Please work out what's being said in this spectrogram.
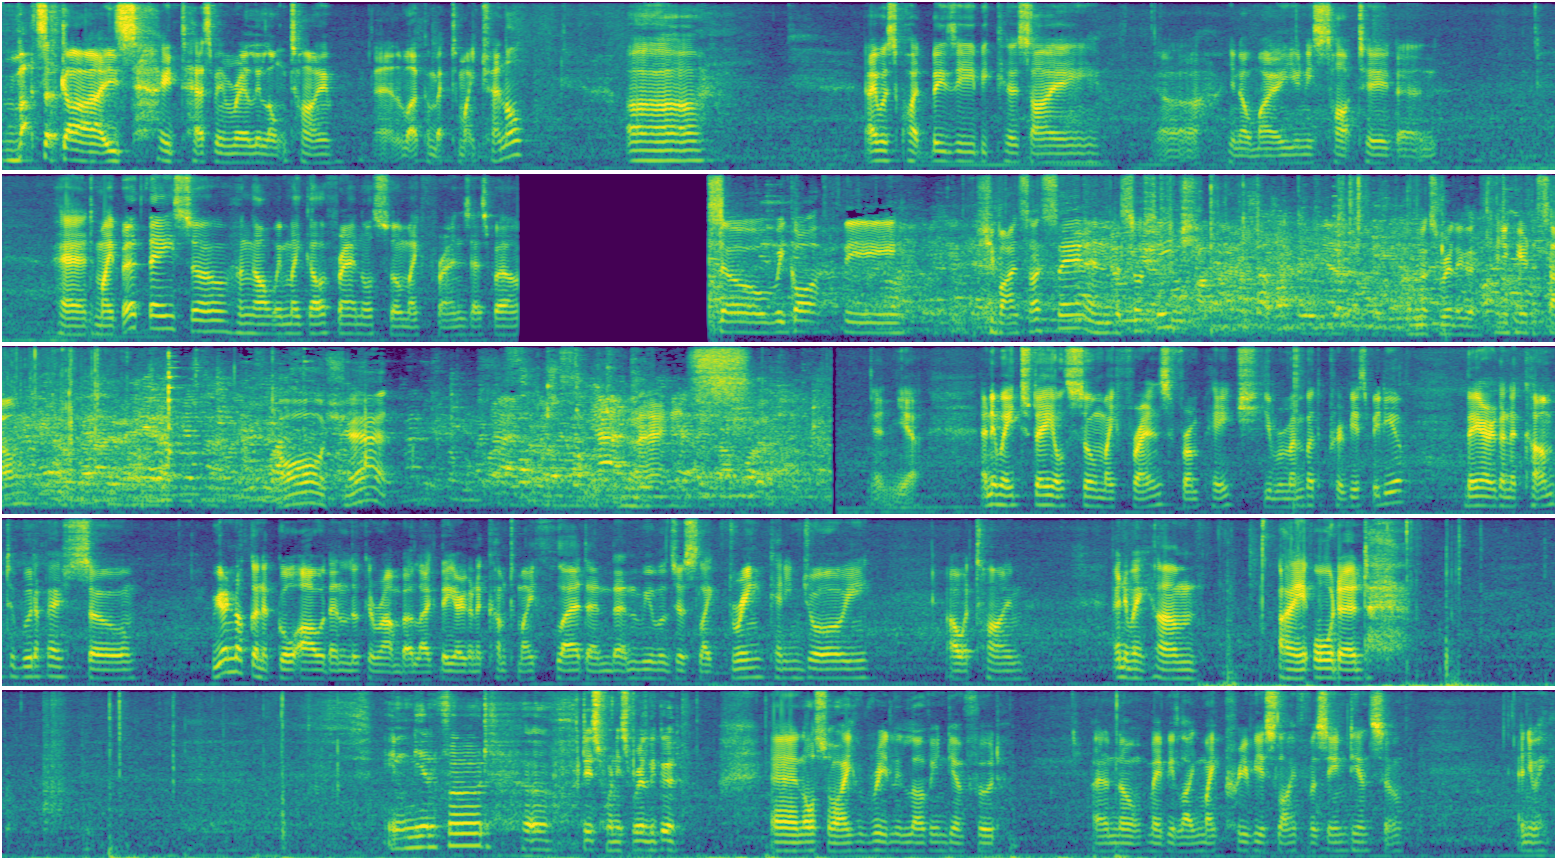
What's up guys? It has been really long time and welcome back to my channel. Uh, I was quite busy because I, uh, you know, my uni started and had my birthday so hung out with my girlfriend, also my friends as well. So we got the sauce and the sausage. It looks really good. Can you hear the sound? Oh shit! Nice. And yeah. Anyway, today also my friends from Pécs, you remember the previous video? They are gonna come to Budapest, so we are not gonna go out and look around but like they are gonna come to my flat and then we will just like drink and enjoy our time. Anyway um I ordered Indian food. Uh, this one is really good. And also I really love Indian food. I don't know maybe like my previous life was Indian so anyway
